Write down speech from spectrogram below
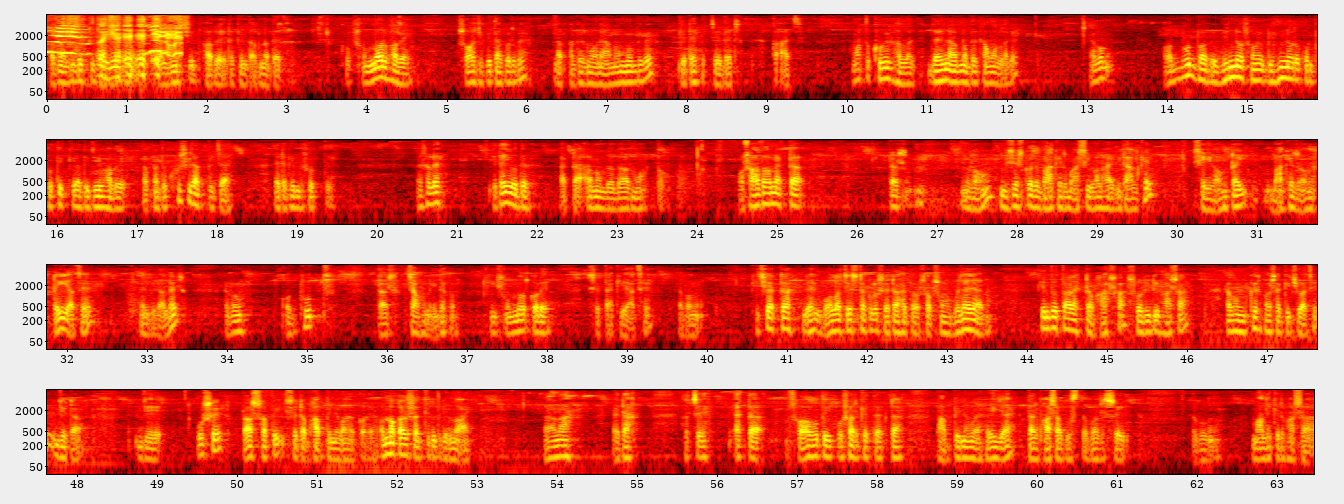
আপনারা যদি একটু যে। নিশ্চিতভাবে এটা কিন্তু আপনাদের খুব সুন্দরভাবে সহযোগিতা করবে আপনাদের মনে আনন্দ দেবে যেটাই হচ্ছে এদের কাজ। আমার তো খুবই ভালো লাগে। জানি না আপনাদের কেমন লাগে। এবং অদ্ভুতভাবে ভিন্ন সময় বিভিন্ন রকম প্রতিক্রিয়া দিয়ে যেভাবে আপনাদের খুশি রাখতে চায়, এটা কিন্তু সত্যি। আসলে এটাই ওদের একটা আনন্দ দেওয়ার মুহূর্ত। অসাধারণ একটা তার রং, বিশেষ করে বাঘের মাসি বলা হয় বিড়ালকে। সেই রংটাই, বাঘের রংটাই আছে এই বিড়ালের। এবং অদ্ভুত তার চাহনি। দেখুন, কি সুন্দর করে সে তাকিয়ে আছে এবং কিছু একটা যাই বলার চেষ্টা করল, সেটা হয়তো সবসময় বোঝা যায় না। কিন্তু তার একটা ভাষা, শরীরী ভাষা এবং মুখের ভাষা কিছু আছে যেটা যে পোষে তার সাথেই সেটা ভাব বিনিময় করে। অন্য কারোর সাথে কিন্তু কিন্তু নয়। কেননা এটা হচ্ছে একটা স্বভাবতই পোষার ক্ষেত্রে একটা ভাব বিনিময় হয়ে যায়। তার ভাষা বুঝতে পারে সেই এবং মালিকের ভাষা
